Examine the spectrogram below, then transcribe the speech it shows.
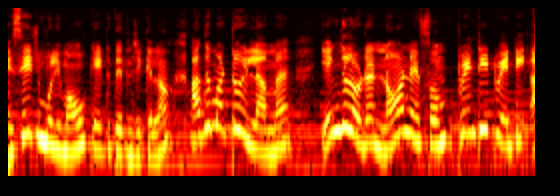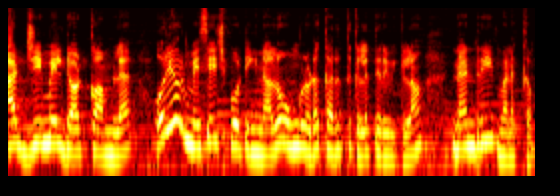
மெசேஜ் மூலியமாகவும் கேட்டு தெரிஞ்சுக்கலாம். அது மட்டும் இல்லாமல் எங்களோட நான் FM twenty twenty at Gmail dot காமில் ஒரே ஒரு மெசேஜ் போட்டிங்கனாலும் உங்களோட கருத்துக்களை தெரிவிக்கலாம். நன்றி வணக்கம்.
